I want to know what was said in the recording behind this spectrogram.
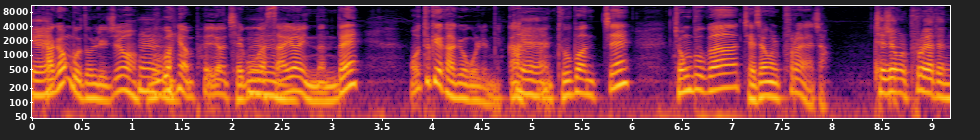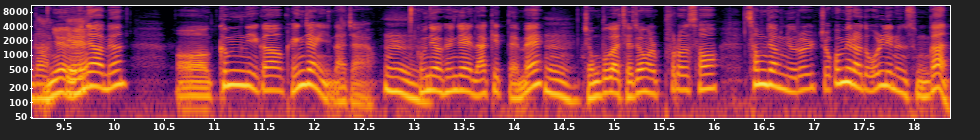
예. 예. 가격 못 올리죠. 음. 물건이 안 팔려 재고가 음. 쌓여 있는데 어떻게 가격 올립니까? 예. 두 번째 정부가 재정을 풀어야죠. 재정을 풀어야 된다. 예. 예. 왜냐하면 어, 금리가 굉장히 낮아요. 음. 금리가 굉장히 낮기 때문에 음. 정부가 재정을 풀어서 성장률을 조금이라도 올리는 순간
